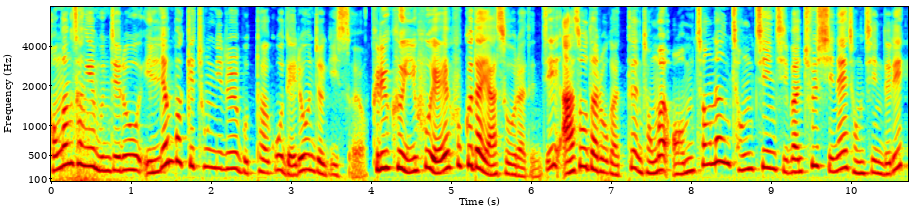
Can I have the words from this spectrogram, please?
건강상의 문제로 1년밖에 총리를 못하고 내려온 적이 있어요. 그리고 그 이후에 후쿠다 야스오라든지 아소다로 같은 정말 엄청난 정치인 집안 출신의 정치인들이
